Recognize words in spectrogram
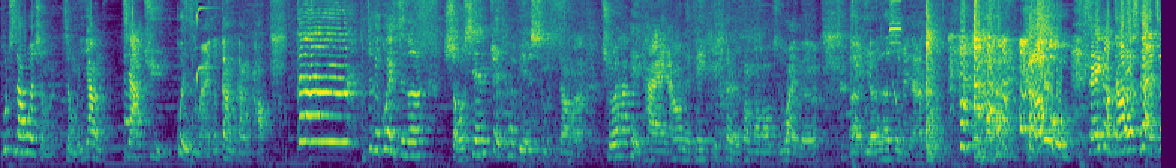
不知道为什么，怎么样家具柜子买的都刚刚好。哒，这个柜子呢，首先最特别的是什么，你知道吗？除了它可以开，然后呢可以给客人放包包之外呢，呃，有人垃圾没拿走。可恶，谁给我丢垃圾在这？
